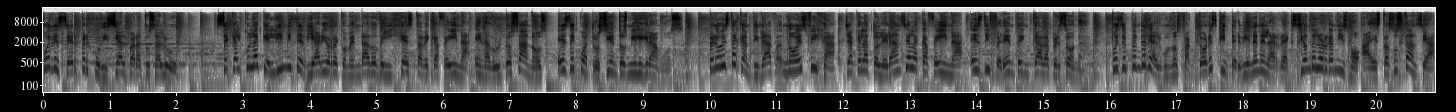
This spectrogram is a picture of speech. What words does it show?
puede ser perjudicial para tu salud. Se calcula que el límite diario recomendado de ingesta de cafeína en adultos sanos es de 400 miligramos. Pero esta cantidad no es fija, ya que la tolerancia a la cafeína es diferente en cada persona, pues depende de algunos factores que intervienen en la reacción del organismo a esta sustancia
